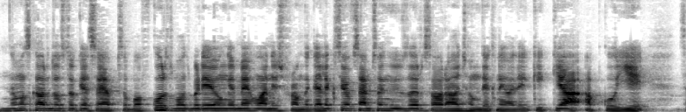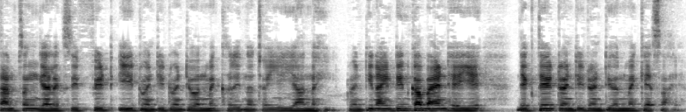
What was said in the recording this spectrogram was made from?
नमस्कार दोस्तों, कैसे हैं आप सब? ऑफ़ कोर्स बहुत बढ़िया होंगे। मैं हूँ Anish from the Galaxy of Samsung users और आज हम देखने वाले कि क्या आपको ये सैमसंग गैलेक्सी फिट ई 2021 में खरीदना चाहिए या नहीं। 2019 का बैंड है ये। देखते हैं 2021 में कैसा है।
